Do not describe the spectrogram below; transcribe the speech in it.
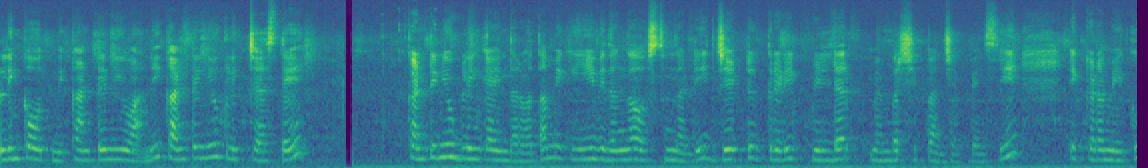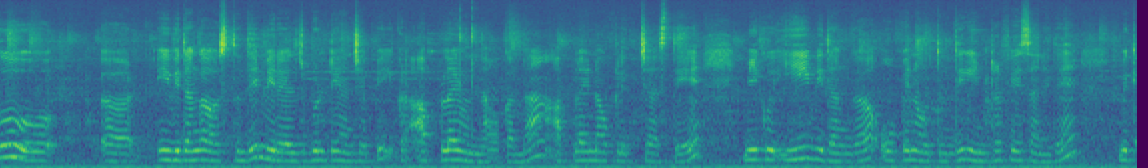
బ్లింక్ అవుతుంది. కంటిన్యూ అని. కంటిన్యూ క్లిక్ చేస్తే కంటిన్యూ బ్లింక్ అయిన తర్వాత మీకు ఈ విధంగా వస్తుందండి. జెట్ క్రెడిట్ బిల్డర్ మెంబర్షిప్ అని చెప్పేసి. ఇక్కడ మీకు ఈ విధంగా వస్తుంది మీరు ఎలిజిబిలిటీ అని చెప్పి ఇక్కడ అప్లై ఉందా కింద అప్లై నౌ క్లిక్ చేస్తే మీకు ఈ విధంగా ఓపెన్ అవుతుంది ఇంటర్ఫేస్ అనేది. మీకు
